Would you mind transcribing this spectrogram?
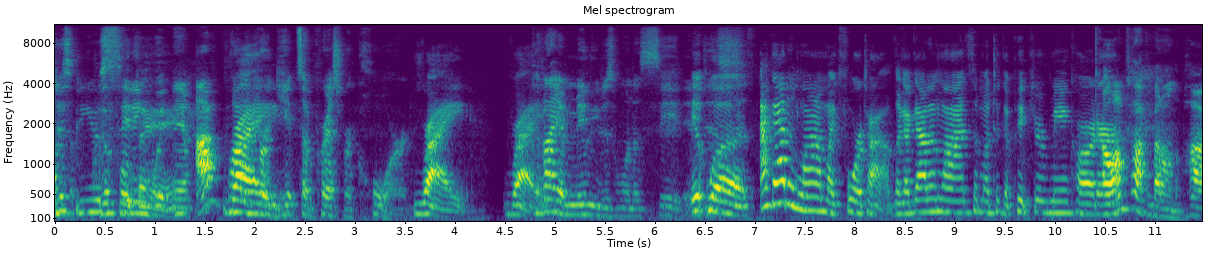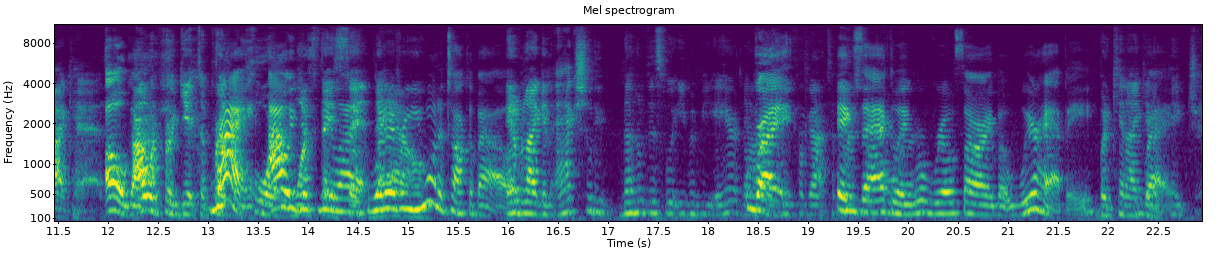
just beautiful sitting thing. with them. I probably Right. forget to press record Right. Right. because I immediately just want to sit. it just- was. I got in line like four times. Like I got in line, someone took a picture of me and Carter. Oh, I'm talking about on the podcast. Oh, God, I would forget to press right. I would once just be like, whatever down. you want to talk about. And be like, and actually, none of this will even be aired now. Right. we forgot to press Exactly. We're real sorry, but we're happy. But can I get Right. a picture?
